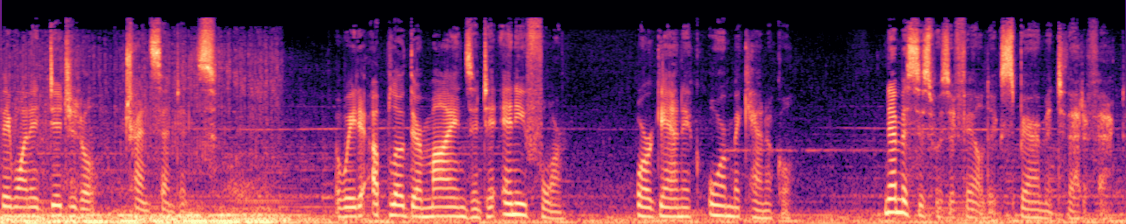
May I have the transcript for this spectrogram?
They wanted digital transcendence. A way to upload their minds into any form, organic or mechanical. Nemesis was a failed experiment to that effect.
